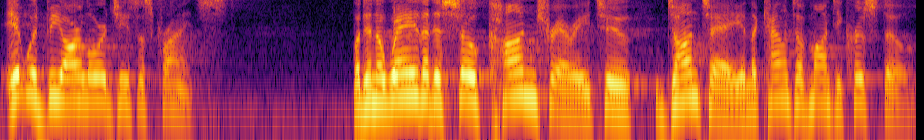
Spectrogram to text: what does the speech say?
it would be our Lord Jesus Christ. But in a way that is so contrary to Dante in the Count of Monte Cristo,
